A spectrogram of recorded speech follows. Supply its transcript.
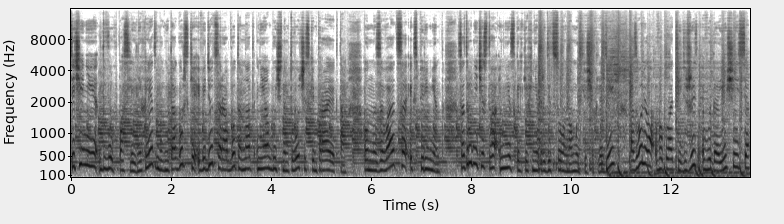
течение двух последних лет в Магнитогорске ведется работа над необычным творческим проектом. Он называется «Эксперимент». Сотрудничество нескольких нетрадиционно мыслящих людей позволило воплотить в жизнь выдающиеся,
